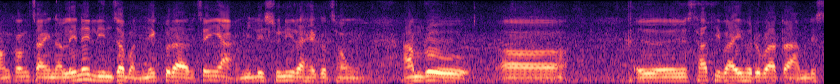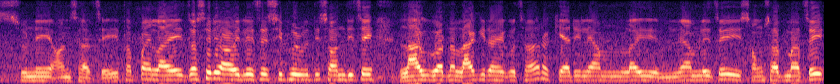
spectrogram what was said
हङकङ चाइनाले नै लिन्छ भन्ने कुराहरू चाहिँ यहाँ हामीले सुनिरहेको छौँ। हाम्रो साथीभाइहरूबाट हामीले सुने अनुसार चाहिँ तपाईँलाई जसरी अहिले चाहिँ सिफुरवती सन्धि चाहिँ लागू गर्न लागिरहेको छ र क्यारी ल्यामलाई ल्यामले चाहिँ संसदमा चाहिँ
